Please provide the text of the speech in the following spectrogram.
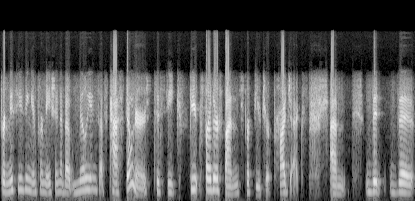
for misusing information about millions of past donors to seek further funds for future projects. Um, the, the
